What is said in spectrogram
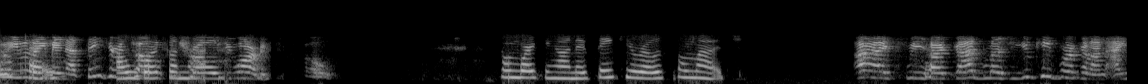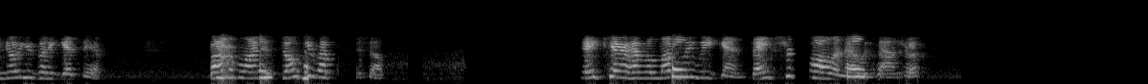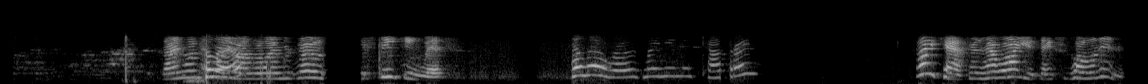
So even though you may not think you're in total work on that. control, you are in control. I'm working on it. Thank you, Rose, so much. All right, sweetheart. God bless you. You keep working on it. I know you're going to get there. Bottom line is don't give up on yourself. Take care. Have a lovely weekend. Thanks for calling, Thanks. Alexandra. 914, Hello? you're on the line with Rose. Speaking with. Hello, Rose. My name is Catherine. Hi, Catherine. How are you? Thanks for calling in.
